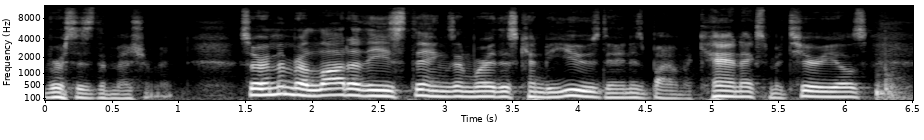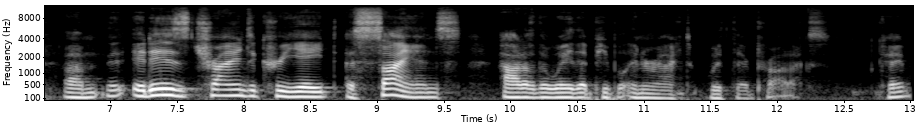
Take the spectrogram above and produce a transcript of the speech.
versus the measurement. So remember, a lot of these things and where this can be used in is biomechanics, materials. Um, it is trying to create a science out of the way that people interact with their products. Okay,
